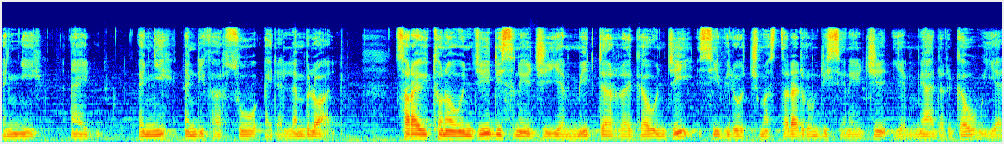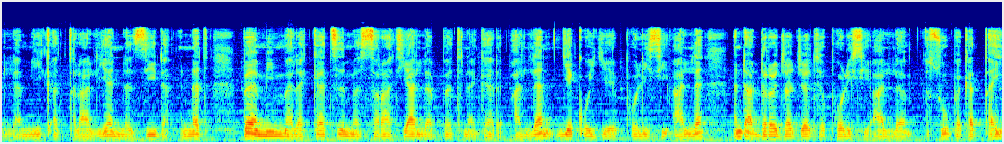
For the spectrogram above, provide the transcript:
እኚህ እኚህ እንዲፈርሱ አይደለም ብለዋል። ሰራዊቱ ነው እንጂ disengage የሚደረገው እንጂ ሲቪሎች መስተዳድሩን disengage የሚያደርገው የለም፣ ይቀጥላል። የእነዚህ ደህንነት በሚመለከት መሰራት ያለበት ነገር አለ። የቆየ ፖሊሲ አለ፣ እንደ አደረጃጀት ፖሊሲ አለ። እሱ በቀጣይ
